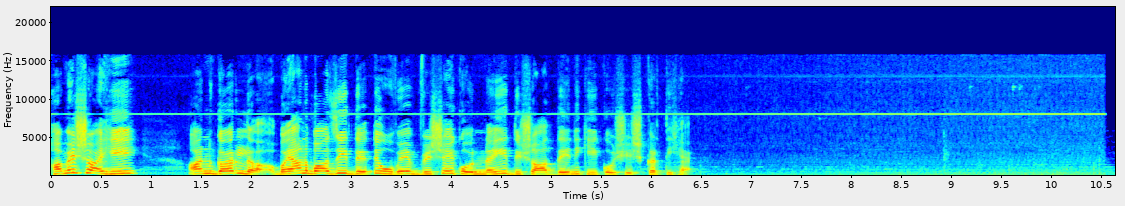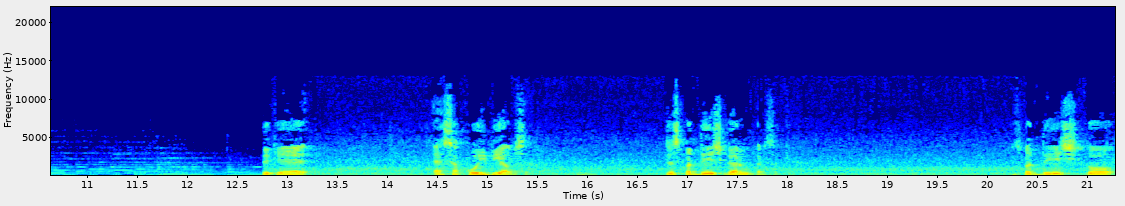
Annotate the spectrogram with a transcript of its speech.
हमेशा ही अनगर्ल बयानबाजी देते हुए विषय को नई दिशा देने की कोशिश करती है। देखिए ऐसा कोई भी अवसर जिस पर देश गर्व कर सके जिस पर देश को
